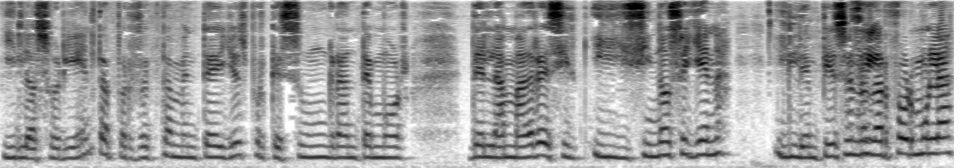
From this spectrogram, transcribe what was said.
y los orienta perfectamente ellos porque es un gran temor de la madre decir, ¿y si no se llena? Y le empiezan a dar fórmula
